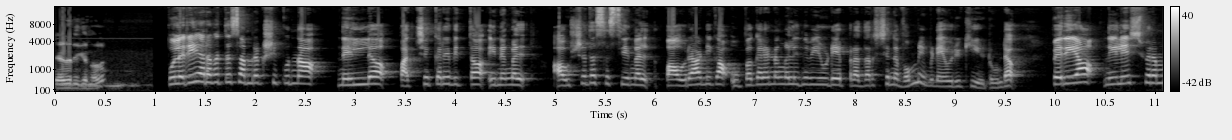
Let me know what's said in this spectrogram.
ചെയ്തിരിക്കുന്നത്. പുലരി അറവത്ത് സംരക്ഷിക്കുന്ന നെല്ല് പച്ചക്കറി വിത്ത് ഇനങ്ങൾ ഔഷധ സസ്യങ്ങൾ പൗരാണിക ഉപകരണങ്ങൾ എന്നിവയുടെ പ്രദർശനവും ഇവിടെ ഒരുക്കിയിട്ടുണ്ട്. പെരിയ നീലേശ്വരം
